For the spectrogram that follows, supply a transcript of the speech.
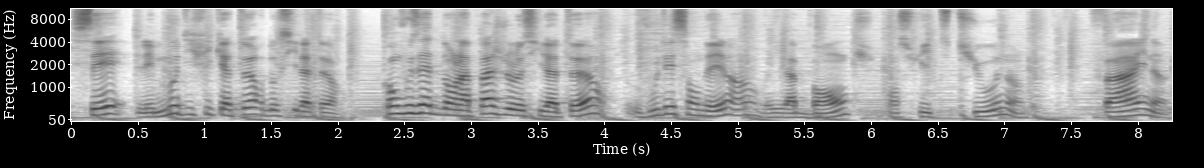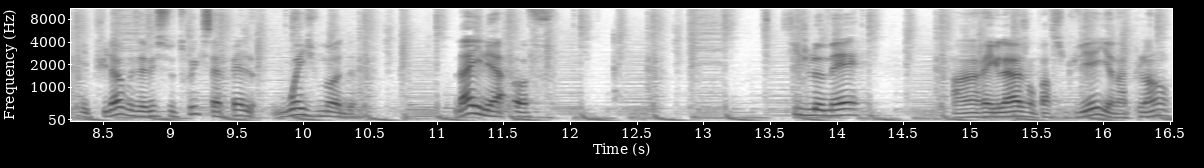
c'est les modificateurs d'oscillateurs. Quand vous êtes dans la page de l'oscillateur, vous descendez, là, vous voyez la banque, ensuite Tune, Fine, et puis là vous avez ce truc qui s'appelle Wave Mode. Là il est à Off. Si je le mets à un réglage en particulier, il y en a plein, vous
